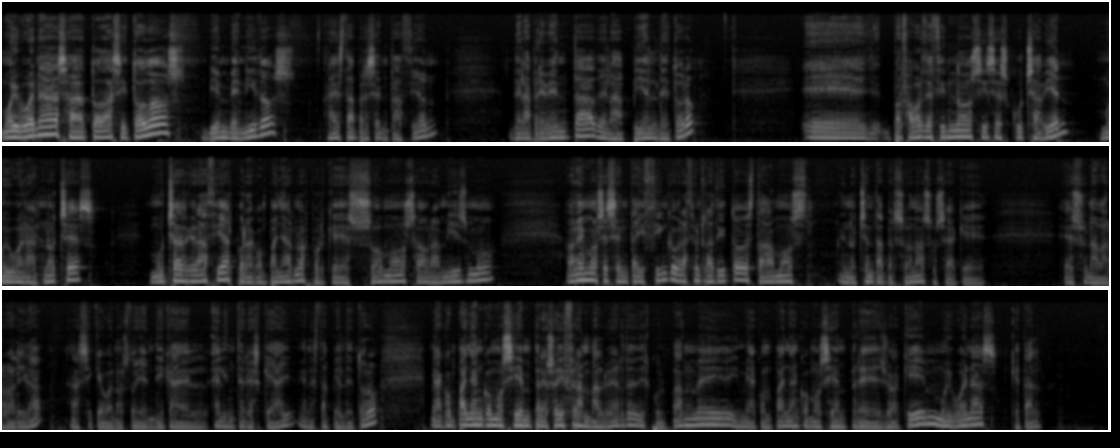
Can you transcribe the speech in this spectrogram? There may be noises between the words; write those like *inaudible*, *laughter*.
Muy buenas a todas y todos, bienvenidos a esta presentación de la preventa de la piel de toro. Eh, por favor, decidnos si se escucha bien. Muy buenas noches. Muchas gracias por acompañarnos porque somos ahora mismo, ahora mismo 65, pero hace un ratito estábamos en 80 personas, o sea que es una barbaridad. Así que bueno, esto ya indica el, interés que hay en esta piel de toro. Me acompañan como siempre, soy Fran Valverde, disculpadme, y me acompañan como siempre Joaquín. Muy buenas, ¿qué tal?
